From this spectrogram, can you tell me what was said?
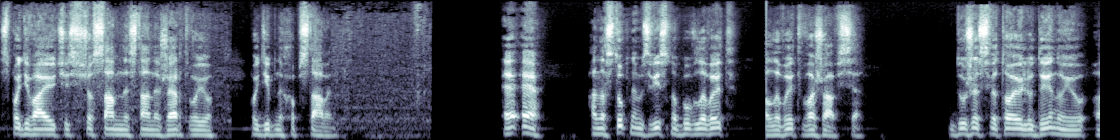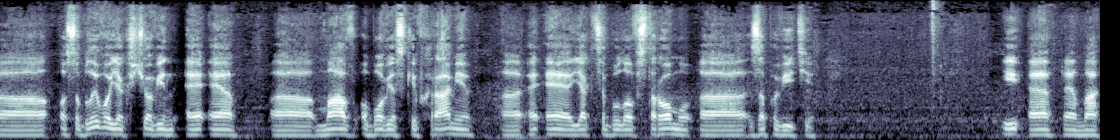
сподіваючись, що сам не стане жертвою подібних обставин. Е-е. А наступним, звісно, був Левит. Левит вважався дуже святою людиною, особливо якщо він е-е мав обов'язки в храмі, е, е-е, як це було в старому е, заповіті. І е-ема,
